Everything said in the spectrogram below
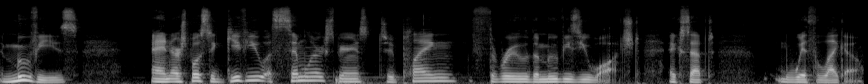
movies and are supposed to give you a similar experience to playing through the movies you watched, except with Lego.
